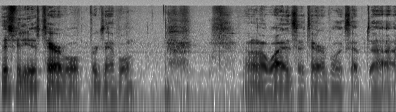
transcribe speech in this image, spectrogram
this video is terrible, for example. I don't know why it's so terrible, except uh,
